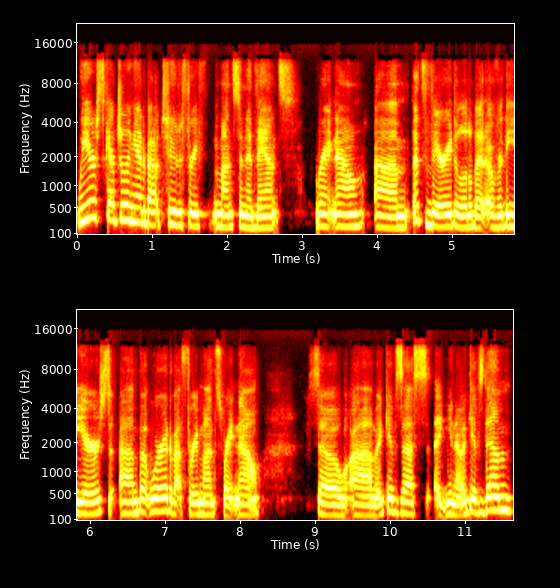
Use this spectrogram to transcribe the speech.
We are scheduling it about two to three months in advance right now. Um, that's varied a little bit over the years, um, but we're at about three months right now. So um, it gives us, uh, you know, it gives them.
